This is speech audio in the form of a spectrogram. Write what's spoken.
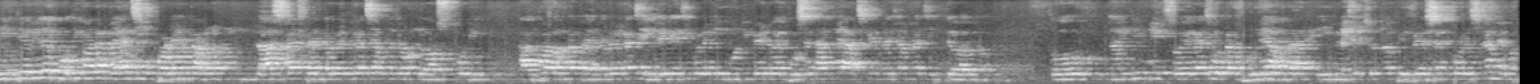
লিগ টেবিলে প্রতিবারটা ম্যাচ ইম্পর্টেন্ট কারণ লাস্ট ম্যাচ ব্যাঙ্গালোরের কাছে আমরা যখন লস করি, তারপর আমরা ব্যাঙ্গালোরের কাছে হেরে গেছি বলে ডিমোটিভেট হয়ে বসে থাকলে আজকের ম্যাচ আমরা জিততে পারতাম তো নাইনটি মিনিটস হয়ে গেছে, ওটা ভুলে আমরা এই ম্যাচের জন্য প্রিপারেশন করেছিলাম এবং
